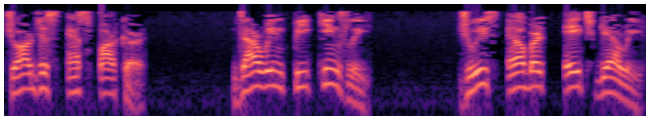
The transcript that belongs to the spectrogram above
Georges S. Parker, Darwin P. Kingsley, Juiz Albert H. Gary,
